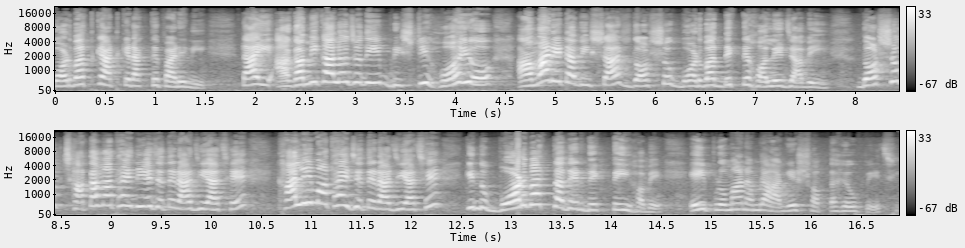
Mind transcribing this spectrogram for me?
বরবাদকে আটকে রাখতে পারেনি। তাই আগামীকালও যদি বৃষ্টি হয়ও, আমার এটা বিশ্বাস, দর্শক বরবাদ দেখতে হলে যাবেই। দর্শক ছাতা মাথায় দিয়ে যেতে রাজি আছে, খালি মাথায় যেতে রাজি আছে, কিন্তু বরবাদ তাদের দেখতেই হবে। এই প্রমাণ আমরা আগের সপ্তাহেও পেয়েছি।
